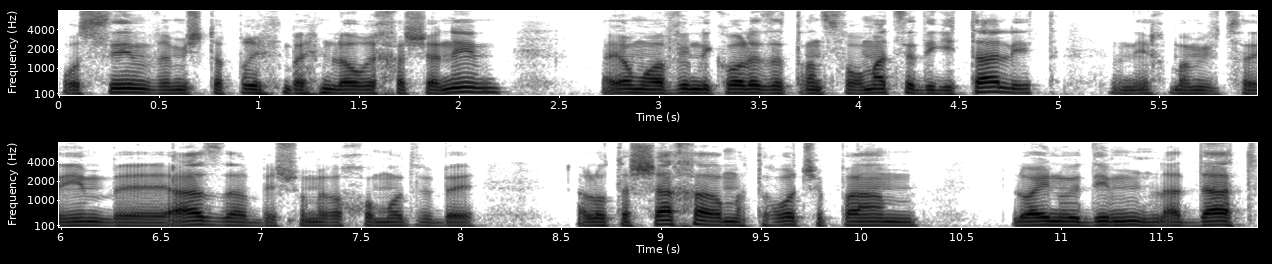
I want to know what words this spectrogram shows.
עושים ומשתפרים בהם לאורך השנים, היום אוהבים לקרוא לזה טרנספורמציה דיגיטלית, נניח במבצעים בעזה, בשומר החומות ובעלות השחר, מטרות שפעם לא היינו יודעים לדעת,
